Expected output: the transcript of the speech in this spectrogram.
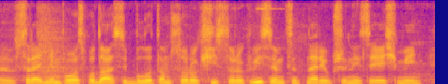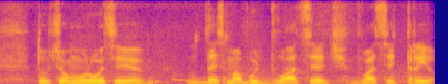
е, в середньому по господарстві було там 46-48 центнерів пшениця ячмінь, то в цьому році десь, мабуть, 20-23.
